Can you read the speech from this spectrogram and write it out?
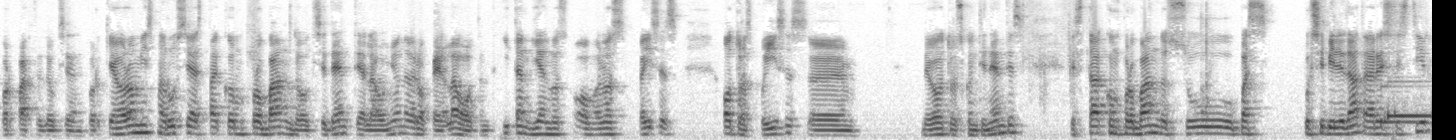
por parte de Occidente, porque ahora mismo Rusia está comprobando Occidente, la Unión Europea, la OTAN y también los, los países, otros países eh, de otros continentes, está comprobando su posibilidad de resistir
